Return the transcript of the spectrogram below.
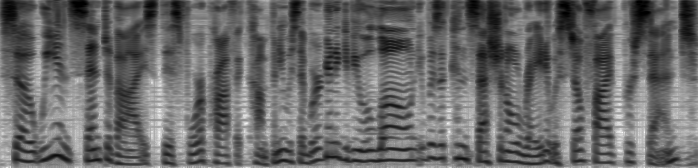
So we incentivized this for profit company. We said, we're going to give you a loan. It was a concessional rate, it was still 5%.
